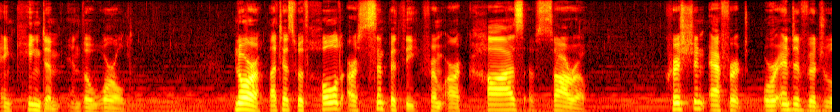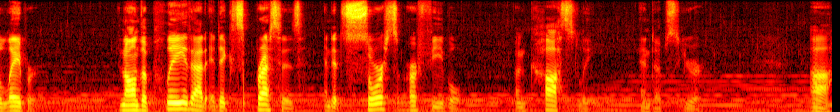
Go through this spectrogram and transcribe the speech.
and kingdom in the world nor let us withhold our sympathy from our cause of sorrow, Christian effort, or individual labor, and on the plea that it expresses and its source are feeble, uncostly, and obscure. Ah,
